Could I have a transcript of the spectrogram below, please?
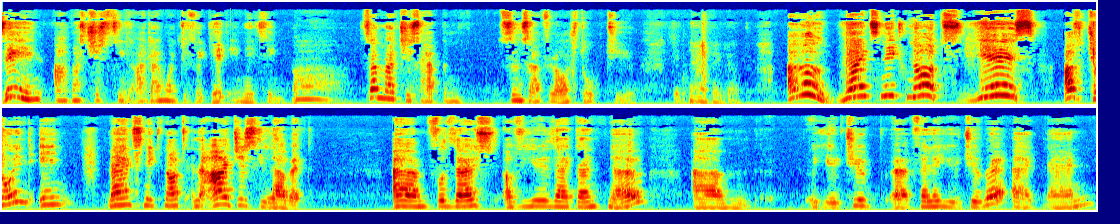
then I must just think I don't want to forget anything. Oh so much has happened since I've last talked to you let me have a look. Oh Nan's Knit Knots. Yes I've joined in Nan's Knit Knots and I just love it. Um, for those of you that don't know um, YouTube uh, fellow YouTuber uh, Nan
